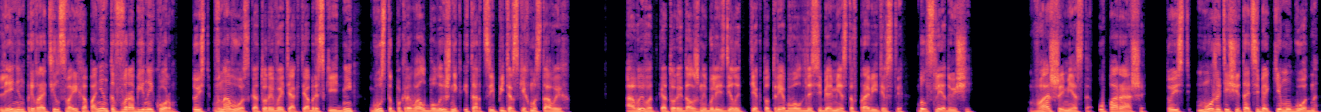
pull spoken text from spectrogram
Ленин превратил своих оппонентов в воробьиный корм, то есть в навоз, который в эти октябрьские дни густо покрывал булыжник и торцы питерских мостовых. А вывод, который должны были сделать те, кто требовал для себя места в правительстве, был следующий. Ваше место у параши, то есть можете считать себя кем угодно,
